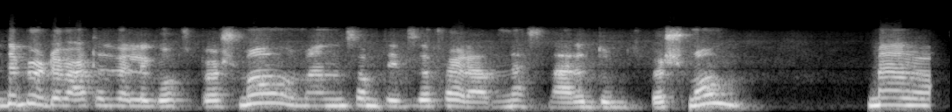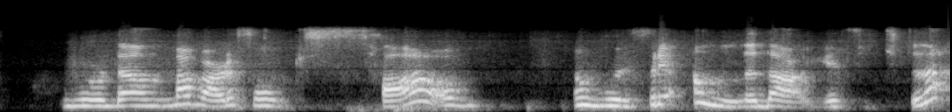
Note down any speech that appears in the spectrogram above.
Det burde vært et veldig godt spørsmål, men samtidig så føler jeg det nesten er et dumt spørsmål. Men hvordan, hva var det folk sa, og, og hvorfor i alle dager fikk du det?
